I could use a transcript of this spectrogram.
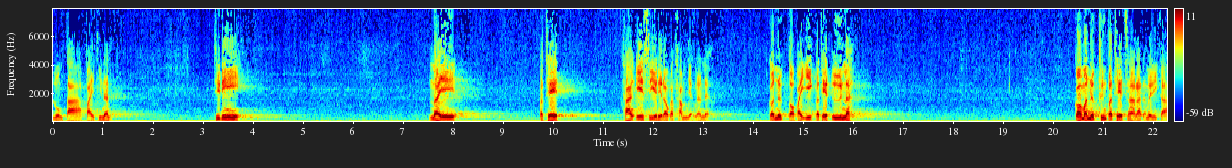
หลวงตาไปที่นั่น ที่นี่ใน ประเทศทางเอเชียนี่เราก็ทำอย่างนั้นแล้วก็นึกต่อไปอีกประเทศอื่นล่ะ ก็มานึกถึงประเทศสหรัฐอเมริกา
